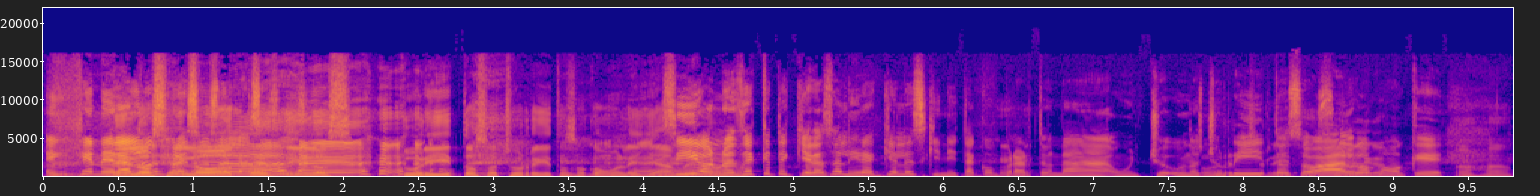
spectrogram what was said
en ni general los precios de las- elotes, ni los duritos o churritos o como le llaman. Sí, o no, no, es de que te quieras salir aquí a la esquinita a comprarte una, un chu- unos Un churritos o algo, algo. como que Ajá.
